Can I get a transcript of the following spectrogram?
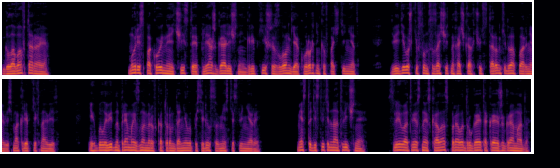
Глава вторая. Море спокойное, чистое, пляж галечный, грибки, шезлонги, а курортников почти нет. Две девушки в солнцезащитных очках, чуть в сторонке два парня, весьма крепких на вид. Их было видно прямо из номера, в котором Данила поселился вместе с Венерой. Место действительно отличное. Слева отвесная скала, справа другая такая же громада.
